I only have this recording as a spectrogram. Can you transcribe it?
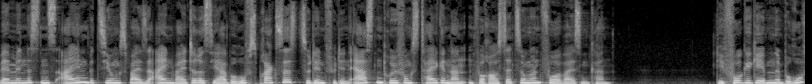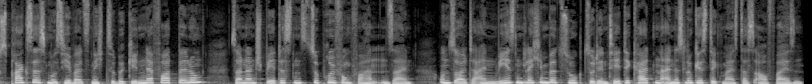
wer mindestens ein bzw. ein weiteres Jahr Berufspraxis zu den für den ersten Prüfungsteil genannten Voraussetzungen vorweisen kann. Die vorgegebene Berufspraxis muss jeweils nicht zu Beginn der Fortbildung, sondern spätestens zur Prüfung vorhanden sein und sollte einen wesentlichen Bezug zu den Tätigkeiten eines Logistikmeisters aufweisen.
